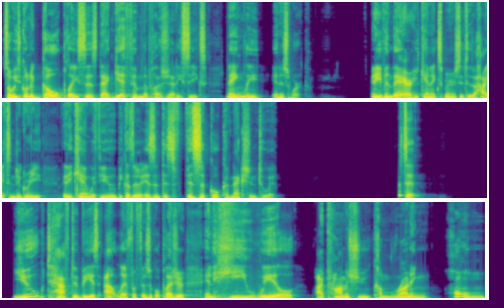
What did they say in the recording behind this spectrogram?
So he's going to go places that give him the pleasure that he seeks, namely in his work. And even there, he can't experience it to the heights and degree that he can with you because there isn't this physical connection to it. That's it. You have to be his outlet for physical pleasure, and he will, I promise you, come running home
